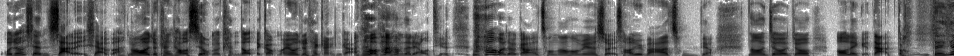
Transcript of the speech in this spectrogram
我就先傻了一下吧，然后我就看看我室友有没有看到我在干嘛，因为我觉得太尴尬，然后发现他们在聊天，然后我就赶快冲到后面的水槽去把它冲掉，然后结果就凹了一个大洞。等一下，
